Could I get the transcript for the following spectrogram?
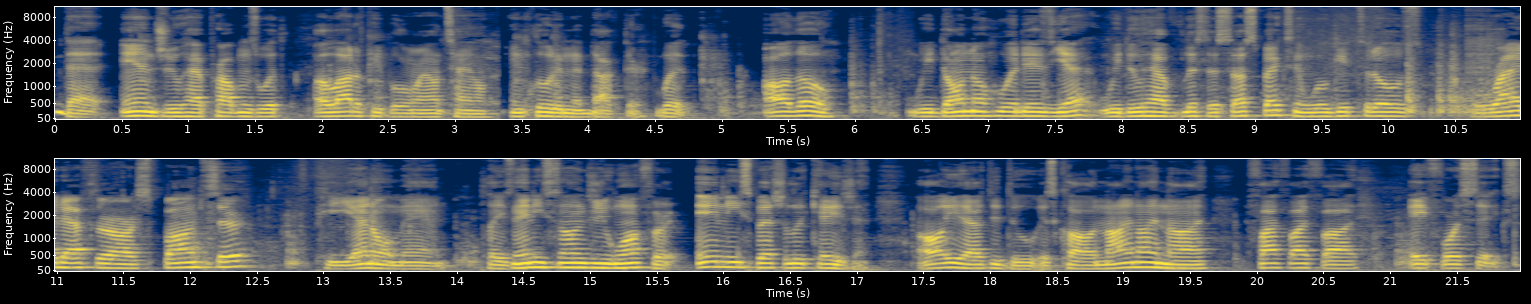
that Andrew had problems with a lot of people around town, including the doctor. But although we don't know who it is yet, we do have list of suspects, and we'll get to those right after our sponsor, Piano Man plays any songs you want for any special occasion. All you have to do is call 999-555-846.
